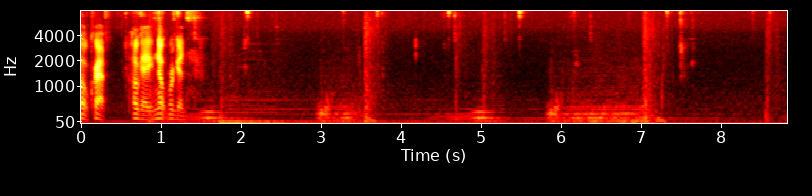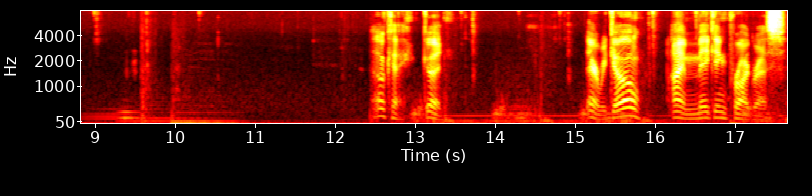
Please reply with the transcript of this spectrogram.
Oh, crap. Okay, no, we're good. Okay, good. There we go. I'm making progress.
